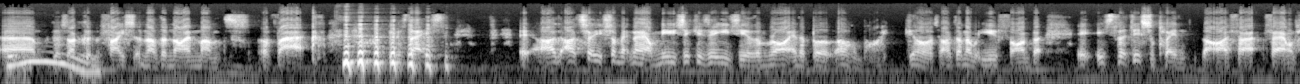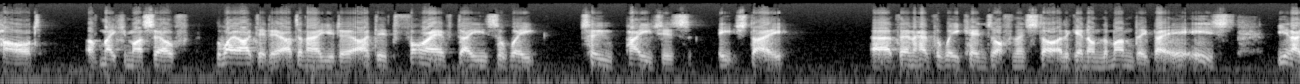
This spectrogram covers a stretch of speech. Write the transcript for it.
um, because I couldn't face another nine months of that. because that is I, I'll tell you something now. Music is easier than writing a book. Oh my god! I don't know what you find, but it, it's the discipline that I fa- found hard of making myself the way I did it. I don't know how you do it. I did five days a week, two pages each day. Uh, then I had the weekends off, and then started again on the Monday. But it is, you know,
